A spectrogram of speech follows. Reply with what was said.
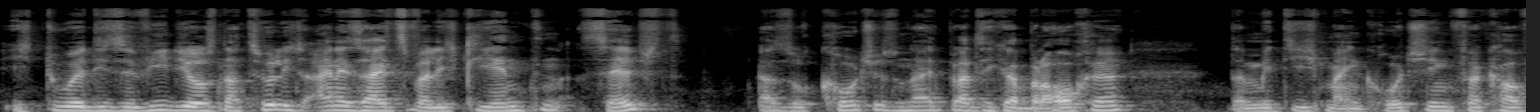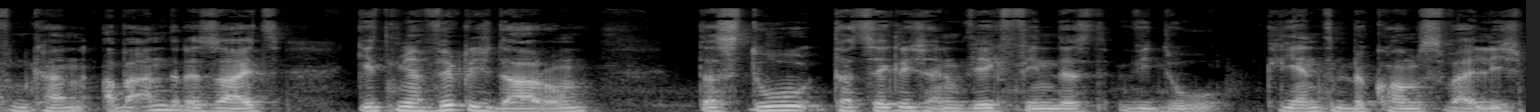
ich tue diese Videos natürlich einerseits, weil ich Klienten selbst, also Coaches und Heilpraktiker brauche, damit ich mein Coaching verkaufen kann. Aber andererseits geht es mir wirklich darum, dass du tatsächlich einen Weg findest, wie du Klienten bekommst, weil ich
